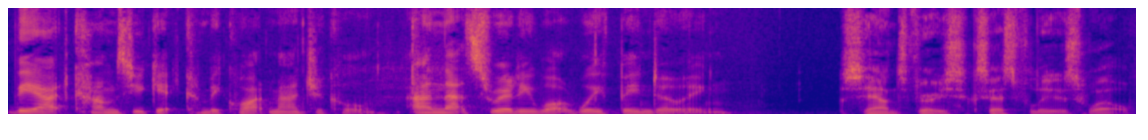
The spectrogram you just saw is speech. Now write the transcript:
the outcomes you get can be quite magical. And that's really what we've been doing. Sounds very successfully as well.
